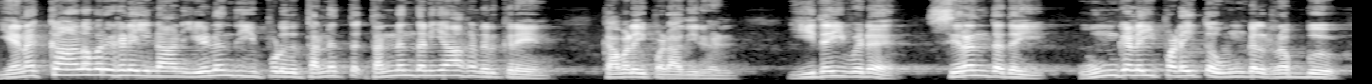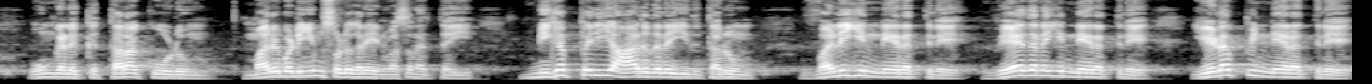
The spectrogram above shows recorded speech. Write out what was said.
எனக்கானவர்களை நான் இழந்து இப்பொழுது தன்னத்த தன்னந்தனியாக நிற்கிறேன். கவலைப்படாதீர்கள். இதைவிட சிறந்ததை உங்களை படைத்த உங்கள் ரப்பு உங்களுக்கு தரக்கூடும். மறுபடியும் சொல்கிறேன் வசனத்தை. மிகப்பெரிய ஆறுதலை இது தரும். வலியின் நேரத்திலே வேதனையின் நேரத்திலே இழப்பின் நேரத்திலே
